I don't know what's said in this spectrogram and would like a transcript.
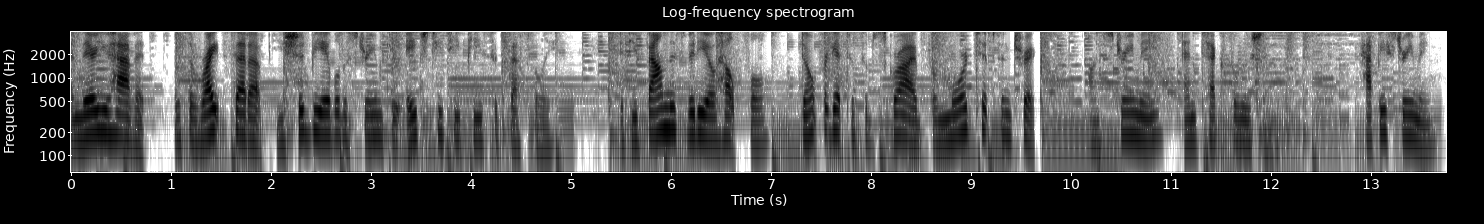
And there you have it. With the right setup, you should be able to stream through HTTP successfully. If you found this video helpful, don't forget to subscribe for more tips and tricks on streaming and tech solutions. Happy streaming!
